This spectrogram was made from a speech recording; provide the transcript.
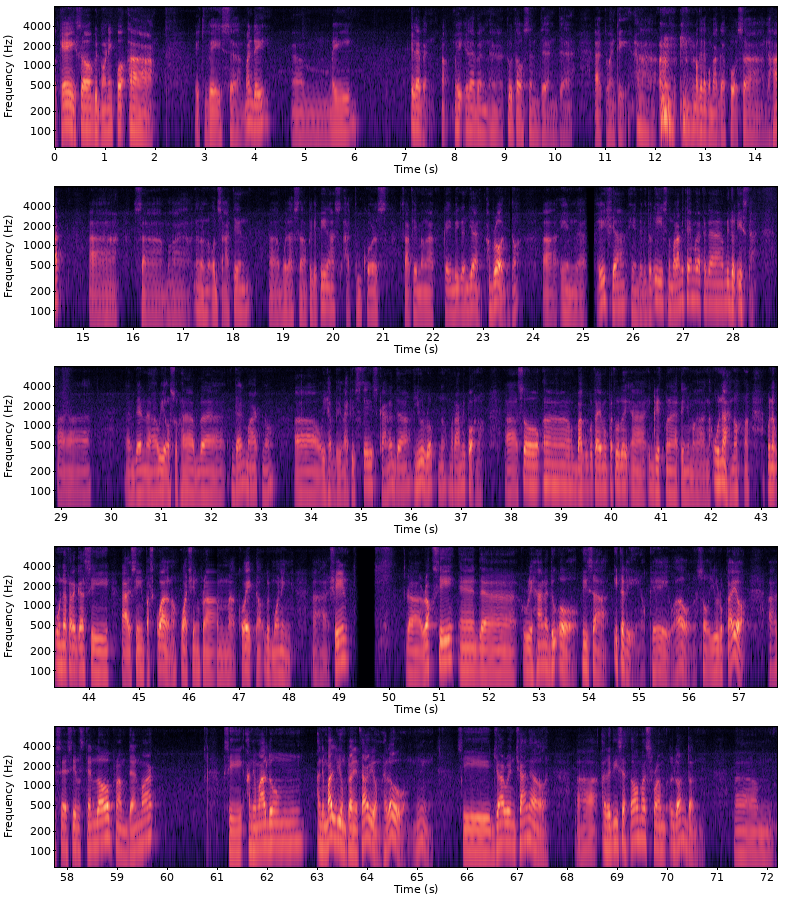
Okay, so good morning po. Uh, today is uh, Monday, um, May 11. No, May 11, uh, 2020. Uh, magandang umaga po sa lahat. Uh, sa mga nanonood sa atin uh, mula sa Pilipinas at of course sa ating mga kaibigan diyan abroad, no? Uh, in uh, Asia, in the Middle East. No, marami tayong mga taga Middle East. Ah. Uh, And then uh, we also have uh, Denmark, no? Uh, we have the United States, Canada, Europe, no? Marami po, no? Uh, so, uh, bago po tayo magpatuloy, uh, i-greet muna natin yung mga nauna, no? Uh, Unang-una talaga si uh, Shane Pascual, no? Watching from uh, Kuwait, no? Good morning, uh, Shane. Uh, Roxy and uh, Rihanna Duo, Pisa, Italy. Okay, wow. So, Europe tayo. Uh, Cecil Stenlov from Denmark si Animalum Animalium Planetarium. Hello. Hmm. Si Jarwin Channel. Uh, Adelisa Thomas from London. Um,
